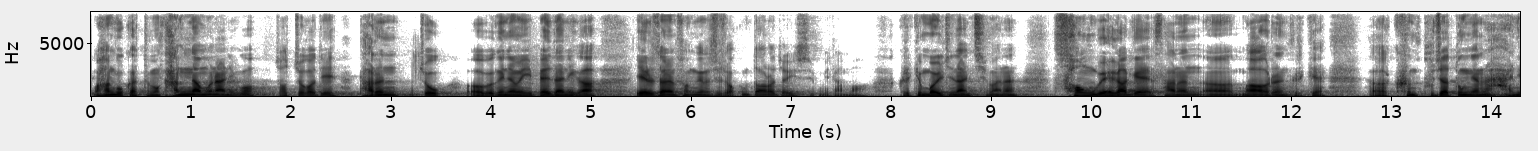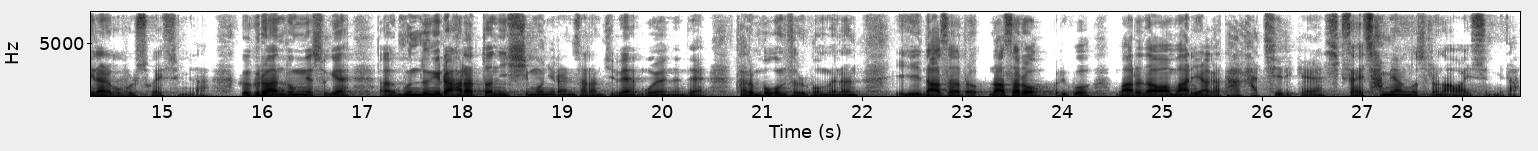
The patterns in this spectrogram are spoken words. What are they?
뭐 한국 같으면 강남은 아니고 저쪽 어디 다른 쪽, 어, 왜냐면 이 배단이가 예루살렘 성전에서 조금 떨어져 있습니다. 뭐 그렇게 멀진 않지만은 성 외곽에 사는 어, 마을은 그렇게 어, 큰 부자 동네는 아니라고 볼 수가 있습니다. 그 그러한 동네 속에 어, 문둥이를 알았던 이 시몬이라는 사람 집에 모였는데 다른 복음서를 보면은 이 나사로 나사로 그리고 마르다와 마리아가 다 같이 이렇게 식사에 참여한 것으로 나와 있습니다.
